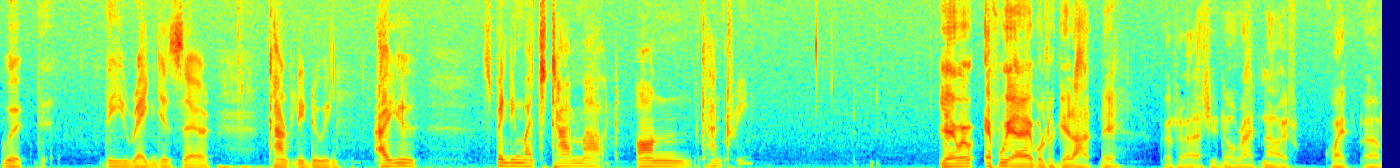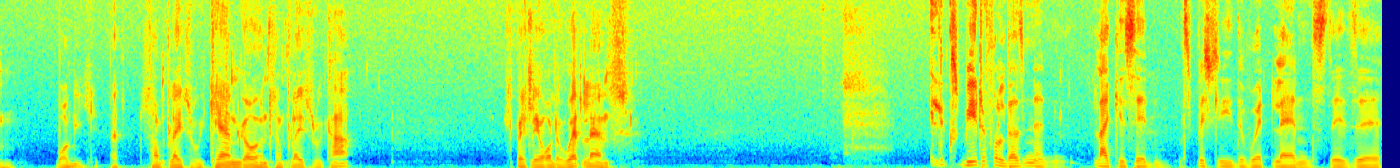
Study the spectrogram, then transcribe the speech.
work that the rangers are currently doing? Are you spending much time out on country? Yeah, well, if we are able to get out there, because as you know, right now it's quite um, boggy. At some places we can go, and some places we can't. Especially all the wetlands. It looks beautiful, doesn't it? Like you said, especially the wetlands. There's a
